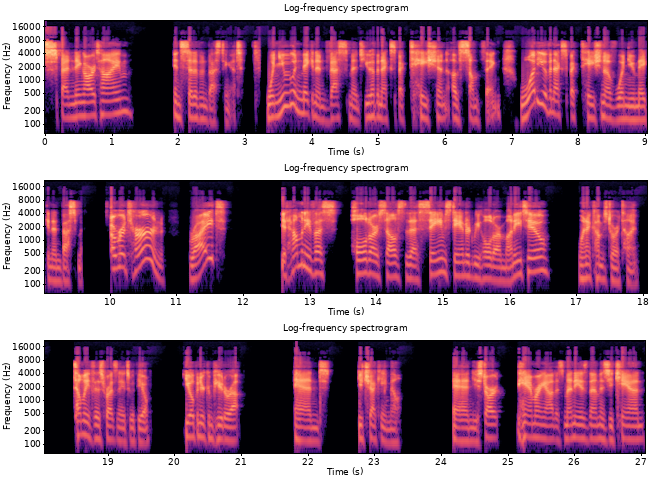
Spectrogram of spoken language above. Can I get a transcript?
spending our time instead of investing it. When you make an investment, you have an expectation of something. What do you have an expectation of when you make an investment? A return, right? Yet, how many of us hold ourselves to the same standard we hold our money to when it comes to our time? Tell me if this resonates with you. You open your computer up and you check email and you start hammering out as many of them as you can.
